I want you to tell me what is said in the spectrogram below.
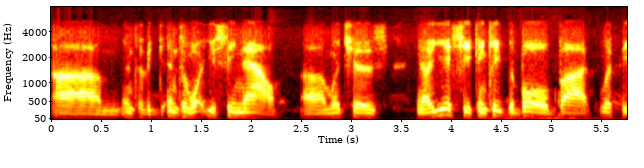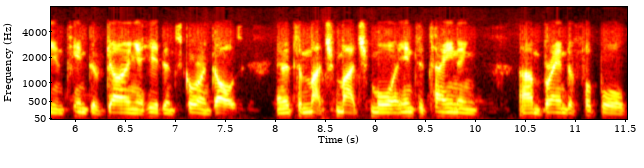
into the into what you see now, which is, you know, yes, you can keep the ball, but with the intent of going ahead and scoring goals and it's a much, much more entertaining um, brand of football.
